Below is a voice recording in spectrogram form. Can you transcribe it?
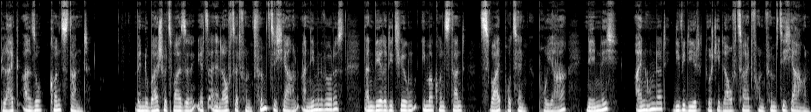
bleibt also konstant. Wenn du beispielsweise jetzt eine Laufzeit von 50 Jahren annehmen würdest, dann wäre die Tilgung immer konstant 2% pro Jahr, nämlich 100 dividiert durch die Laufzeit von 50 Jahren.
